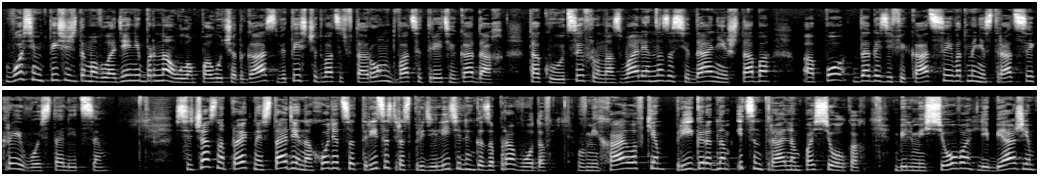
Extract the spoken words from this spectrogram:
8 тысяч домовладений Барнаулом получат газ в 2022-2023 годах. Такую цифру назвали на заседании штаба а, по дегазификации в администрации краевой столицы. Сейчас на проектной стадии находятся 30 распределительных газопроводов в Михайловке, Пригородном и Центральном поселках, Бельмесево, Лебяжьем,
